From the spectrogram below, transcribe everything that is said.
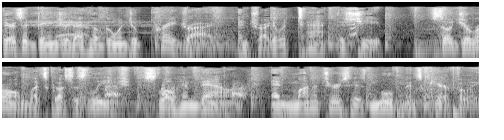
there's a danger that he'll go into prey drive and try to attack the sheep. So Jerome lets Gus's leash slow him down and monitors his movements carefully.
